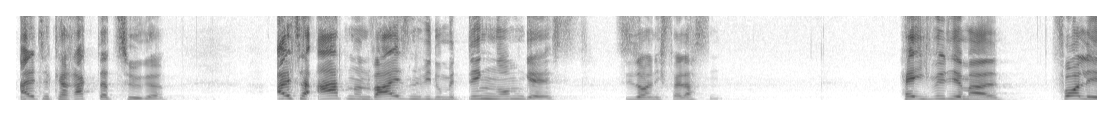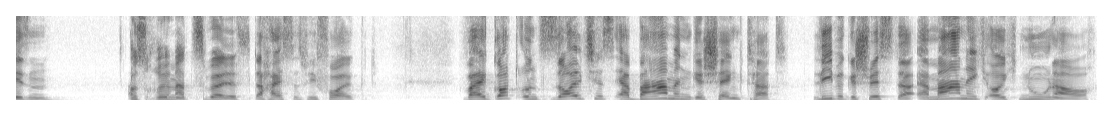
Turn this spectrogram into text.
alte Charakterzüge, alte Arten und Weisen, wie du mit Dingen umgehst, sie sollen dich verlassen. Hey, ich will dir mal vorlesen aus Römer 12, da heißt es wie folgt. Weil Gott uns solches Erbarmen geschenkt hat, liebe Geschwister, ermahne ich euch nun auch,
